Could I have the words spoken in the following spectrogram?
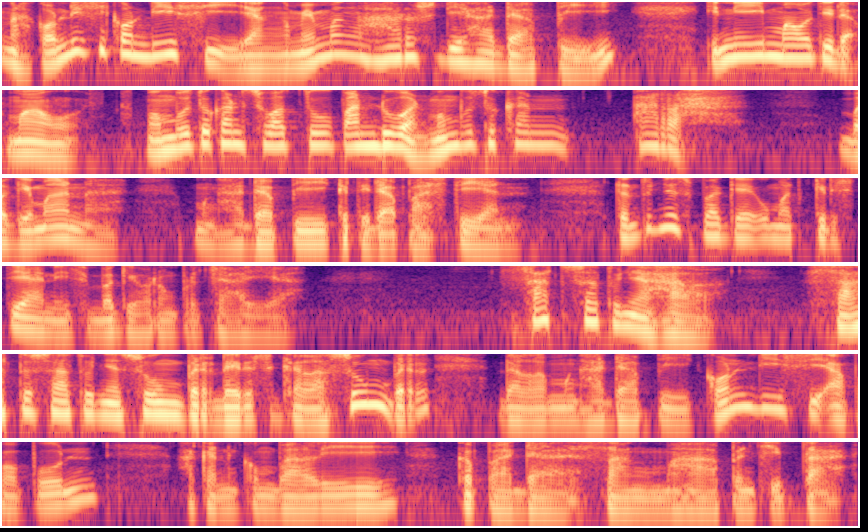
Nah, kondisi-kondisi yang memang harus dihadapi ini mau tidak mau membutuhkan suatu panduan, membutuhkan arah bagaimana menghadapi ketidakpastian. Tentunya sebagai umat Kristiani, sebagai orang percaya. Satu-satunya hal, satu-satunya sumber dari segala sumber dalam menghadapi kondisi apa pun akan kembali kepada Sang Maha Pencipta.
